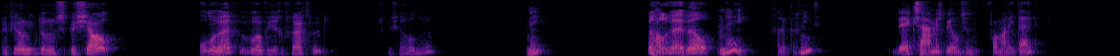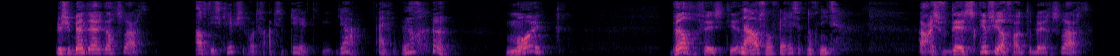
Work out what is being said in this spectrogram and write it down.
Heb je nou niet nog een speciaal onderwerp waarover je gevraagd wordt? Speciaal onderwerp? Nee? Dat hadden wij wel. Nee, gelukkig niet. De examen is bij ons een formaliteit. Dus je bent eigenlijk al geslaagd? Als die scriptie wordt geaccepteerd, ja, eigenlijk wel. Mooi. Wel gefeliciteerd. Nou, zover is het nog niet. Nou, als je van deze scriptie afhangt, dan ben je geslaagd.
